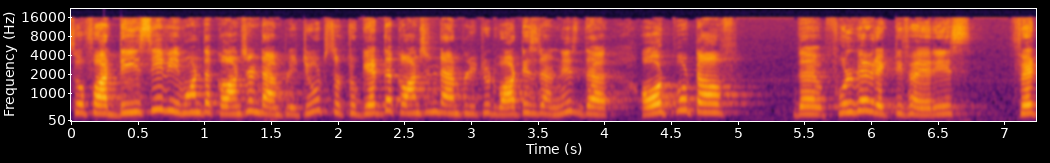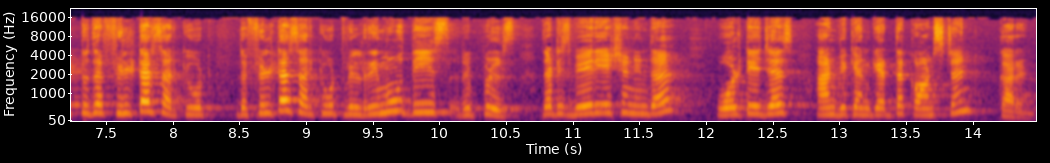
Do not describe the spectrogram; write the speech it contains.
so for DC we want the constant amplitude. So, to get the constant amplitude what is done is the output of the full wave rectifier is fed to the filter circuit. The filter circuit will remove these ripples that is variation in the voltages and we can get the constant current.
